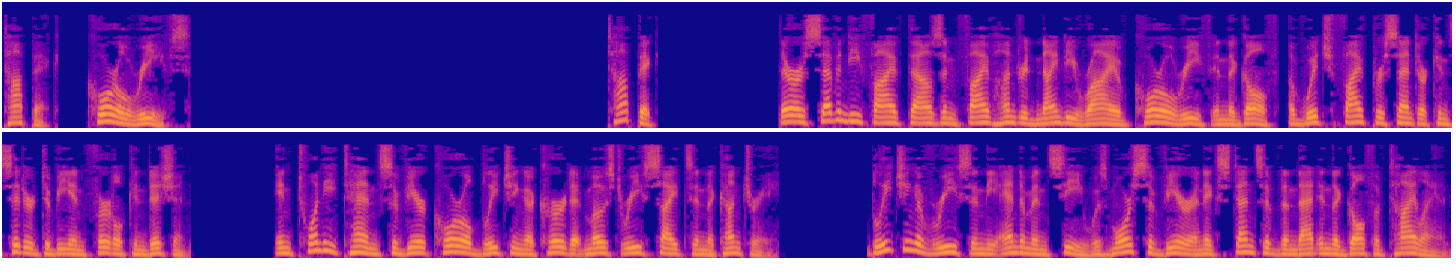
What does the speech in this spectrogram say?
Topic: Coral reefs. Topic. There are 75,590 rai of coral reef in the Gulf, of which 5% are considered to be in fertile condition. In 2010 severe coral bleaching occurred at most reef sites in the country. Bleaching of reefs in the Andaman Sea was more severe and extensive than that in the Gulf of Thailand.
